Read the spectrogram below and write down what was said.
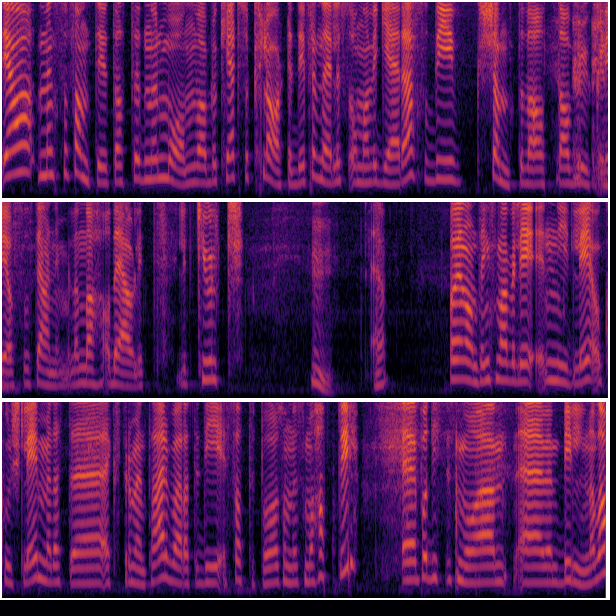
Ja, men så fant de ut at når månen var blokkert, så klarte de fremdeles å navigere. Så de skjønte da at da bruker de også stjernehimmelen, da, og det er jo litt, litt kult. Hmm. Og en annen ting som er veldig nydelig og koselig med dette eksperimentet, her, var at de satte på sånne små hatter eh, på disse små eh, billene. da,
